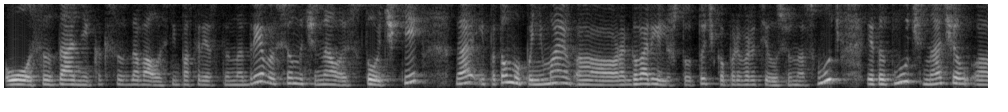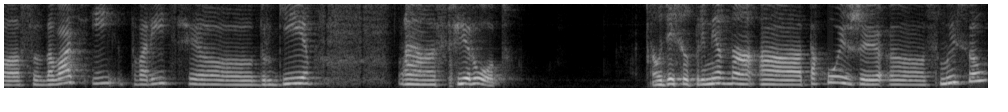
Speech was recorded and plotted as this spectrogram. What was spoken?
о создании, как создавалось непосредственно древо, все начиналось с точки, да, и потом мы понимаем, э, говорили, что точка превратилась у нас в луч, этот луч начал э, создавать и творить э, другие э, сферот. Вот здесь вот примерно э, такой же э, смысл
